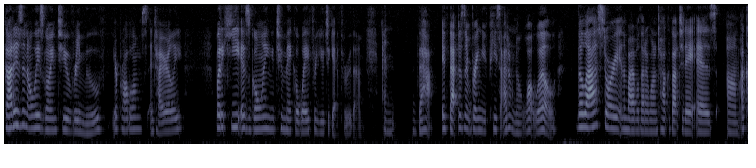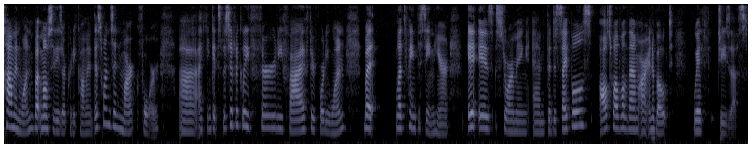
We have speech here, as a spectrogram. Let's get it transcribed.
God isn't always going to remove your problems entirely, but He is going to make a way for you to get through them. And that, if that doesn't bring you peace, I don't know what will. The last story in the Bible that I want to talk about today is um, a common one, but most of these are pretty common. This one's in Mark 4. Uh, I think it's specifically 35 through 41, but let's paint the scene here. It is storming, and the disciples, all 12 of them, are in a boat with Jesus.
